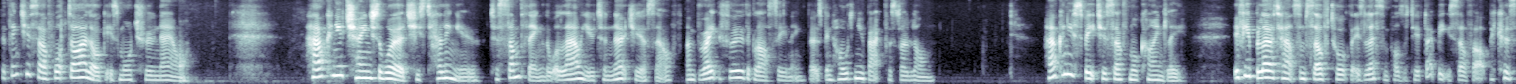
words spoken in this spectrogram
But think to yourself, what dialogue is more true now? How can you change the words she's telling you to something that will allow you to nurture yourself and break through the glass ceiling that has been holding you back for so long? How can you speak to yourself more kindly? If you blurt out some self talk that is less than positive, don't beat yourself up because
